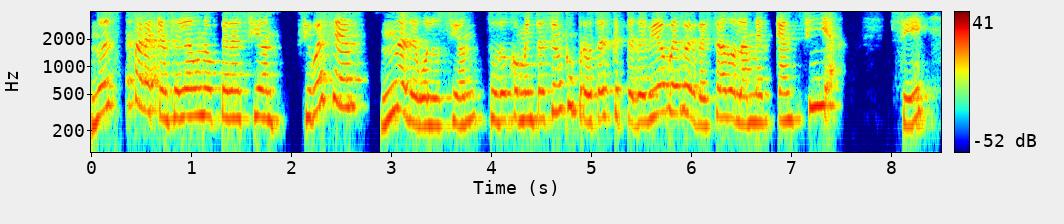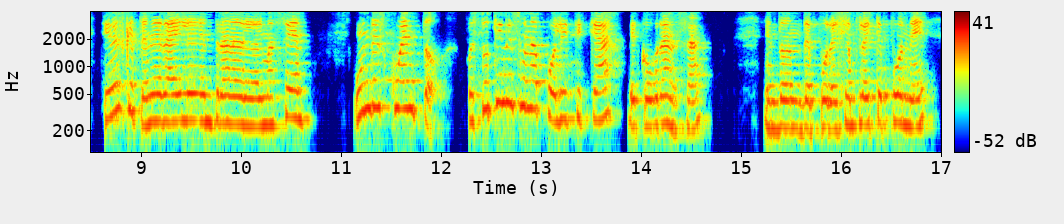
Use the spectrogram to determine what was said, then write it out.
No es para cancelar una operación. Si va a ser una devolución, tu documentación comprobatoria es que te debió haber regresado la mercancía. ¿Sí? Tienes que tener ahí la entrada del almacén. Un descuento, pues tú tienes una política de cobranza en donde, por ejemplo, ahí te pone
